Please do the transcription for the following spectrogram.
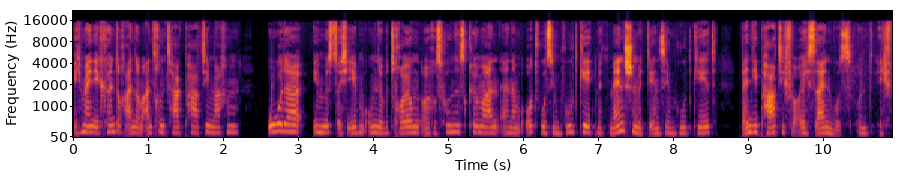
Ich meine, ihr könnt auch an einem anderen Tag Party machen oder ihr müsst euch eben um eine Betreuung eures Hundes kümmern, an einem Ort, wo es ihm gut geht, mit Menschen, mit denen es ihm gut geht, wenn die Party für euch sein muss. Und ich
